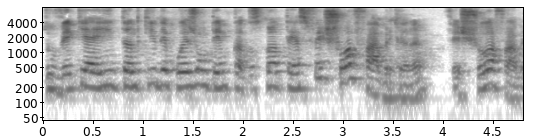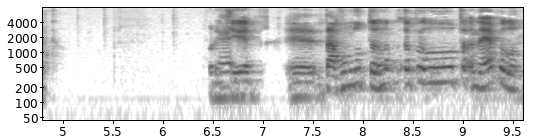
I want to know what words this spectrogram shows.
tu vê que aí, tanto que depois de um tempo, por causa dos protestos, fechou a fábrica, né? Fechou a fábrica. Porque estavam lutando pelo, né, pelo,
